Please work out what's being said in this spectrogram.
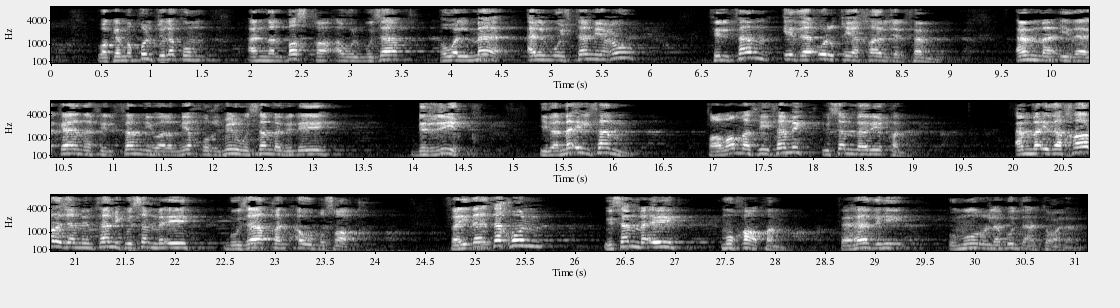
وكما قلت لكم أن البصق أو البزاق هو الماء المجتمع في الفم إذا ألقي خارج الفم. أما إذا كان في الفم ولم يخرج منه يسمى بالإيه؟ بالريق. يبقى ماء الفم طالما في فمك يسمى ريقا. أما إذا خرج من فمك يسمى إيه؟ بزاقا أو بصاقا فإذا تخن يسمى إيه؟ مخاطا. فهذه أمور لابد أن تعلم.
